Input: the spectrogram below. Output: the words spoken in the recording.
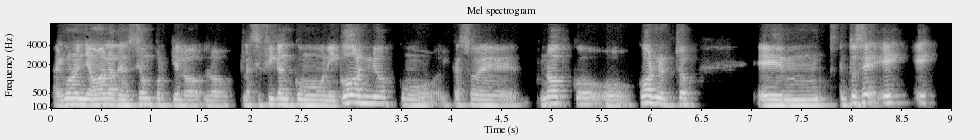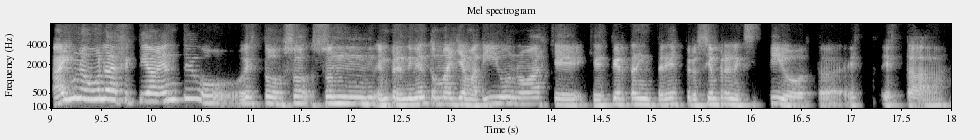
algunos han llamado la atención porque los lo clasifican como unicornios, como el caso de Notco o Corner Shop. Eh, entonces, eh, eh, ¿hay una ola efectivamente o estos son, son, emprendimientos más llamativos, no más que, que, despiertan interés, pero siempre han existido esta, esta,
